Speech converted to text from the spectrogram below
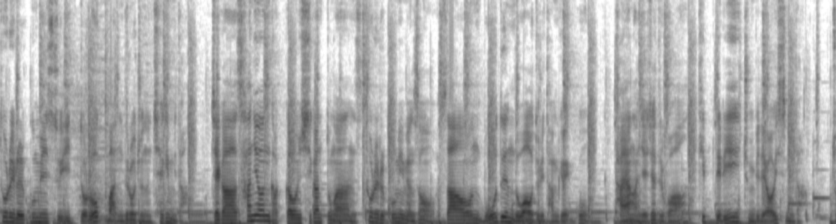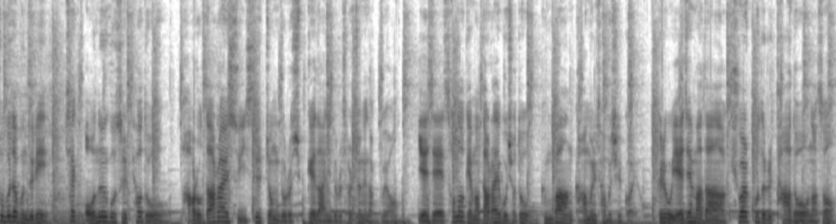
스토리를 꾸밀 수 있도록 만들어주는 책입니다. 제가 4년 가까운 시간 동안 스토리를 꾸미면서 쌓아온 모든 노하우들이 담겨 있고 다양한 예제들과 팁들이 준비되어 있습니다. 초보자분들이 책 어느 곳을 펴도 바로 따라할 수 있을 정도로 쉽게 난이도를 설정해 놨고요. 예제 서너 개만 따라해 보셔도 금방 감을 잡으실 거예요. 그리고 예제마다 QR코드를 다 넣어놔서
